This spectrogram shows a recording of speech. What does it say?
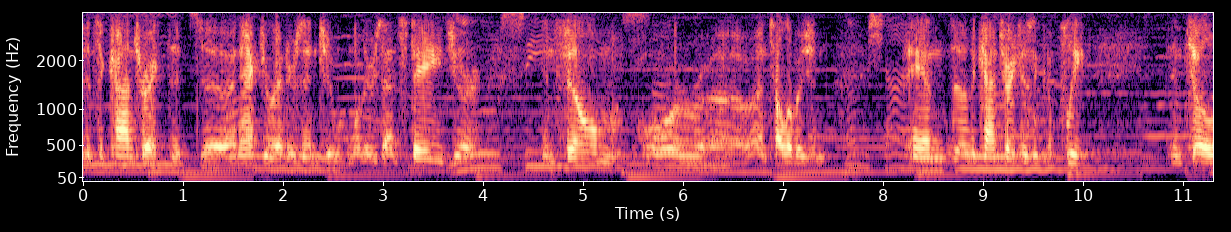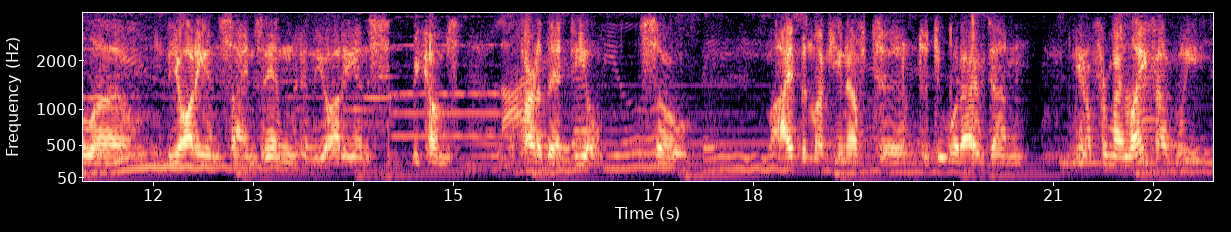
it's a contract that uh, an actor enters into, whether he's on stage or in film or uh, on television, and uh, the contract isn't complete until uh, the audience signs in and the audience becomes part of that deal. So I've been lucky enough to, to do what I've done. You know, for my life, be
